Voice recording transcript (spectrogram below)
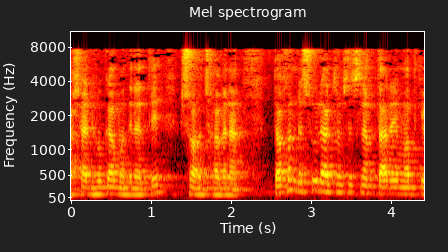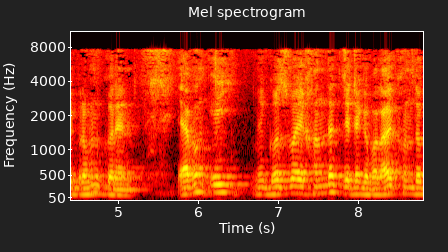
আসা ঢুকা মদিনাতে সহজ হবে না। তখন রসুল আকরমসাল্লাম তার এই মতকে গ্রহণ করেন এবং এই গজবাই খন্দক যেটাকে বলা হয় খন্দক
